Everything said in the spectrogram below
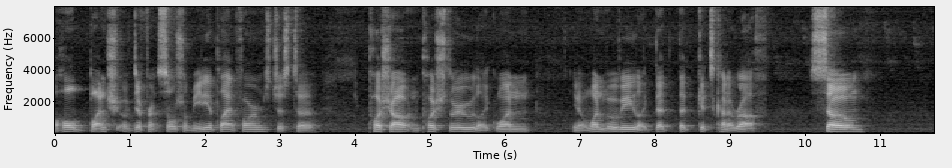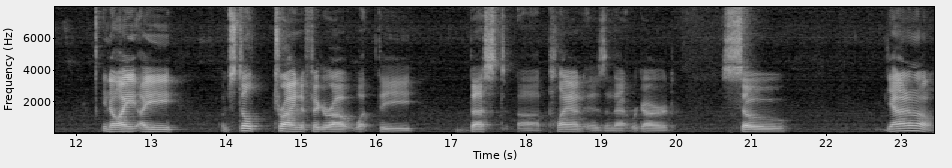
a whole bunch of different social media platforms just to push out and push through like one you know one movie like that that gets kind of rough so you know i i i'm still trying to figure out what the best uh, plan is in that regard so yeah i don't know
